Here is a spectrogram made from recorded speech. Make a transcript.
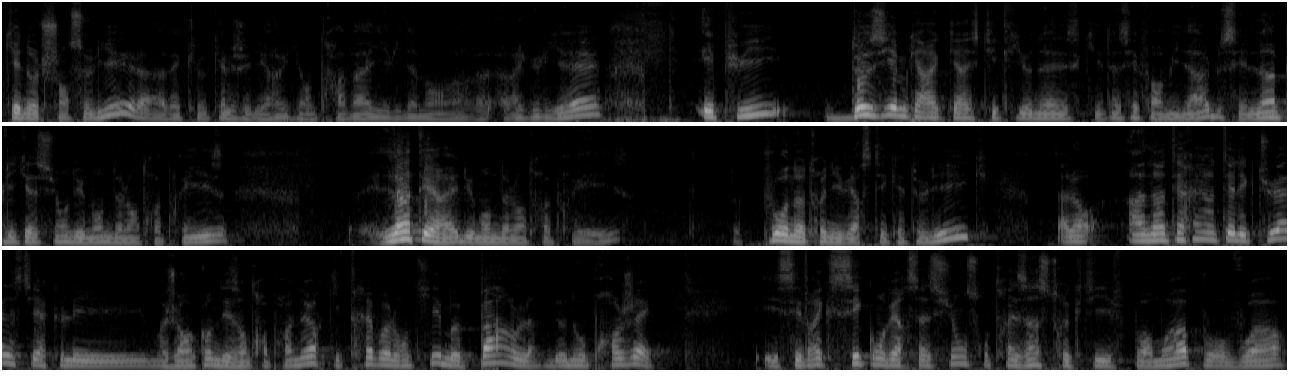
qui est notre chancelier, avec lequel j'ai des réunions de travail évidemment régulières. Et puis, deuxième caractéristique lyonnaise qui est assez formidable, c'est l'implication du monde de l'entreprise, l'intérêt du monde de l'entreprise pour notre université catholique. Alors, un intérêt intellectuel, c'est-à-dire que moi je rencontre des entrepreneurs qui très volontiers me parlent de nos projets. Et c'est vrai que ces conversations sont très instructives pour moi pour voir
